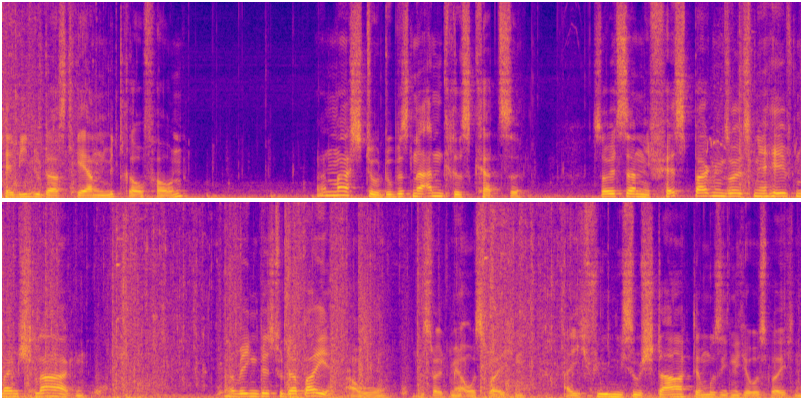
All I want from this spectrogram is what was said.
Tabby, du darfst gern mit draufhauen. Was machst du? Du bist eine Angriffskatze. Sollst dann nicht festbacken, sollst mir helfen beim Schlagen. Deswegen bist du dabei. Au, ich sollte mir ausweichen. Ich fühle mich so stark, da muss ich nicht ausweichen.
